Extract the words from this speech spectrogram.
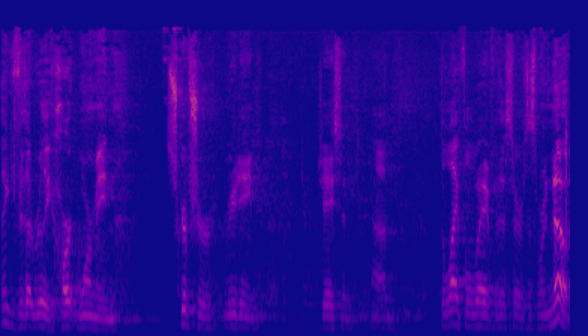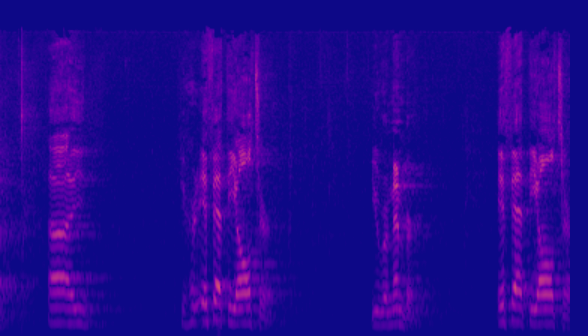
Thank you for that really heartwarming scripture reading, Jason. Um, delightful way for this service this morning. No, uh, you heard if at the altar, you remember. If at the altar,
